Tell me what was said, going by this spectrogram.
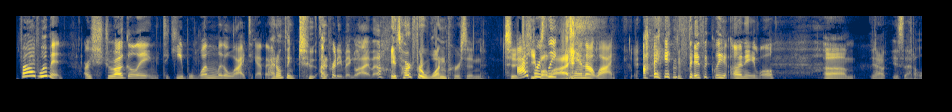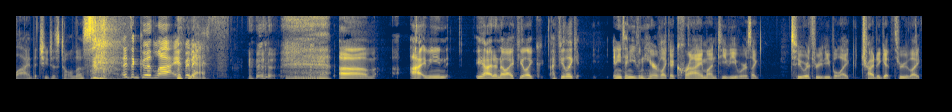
five women are struggling to keep one little lie together. I don't think two. it's a I, pretty big lie though. it's hard for one person to I keep a personally lie. cannot lie. I am physically unable. Um, now is that a lie that she just told us? It's a good lie. If it is. Yes. um, I mean, yeah, I don't know. I feel like I feel like anytime you even hear of like a crime on TV where it's like two or three people like try to get through like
